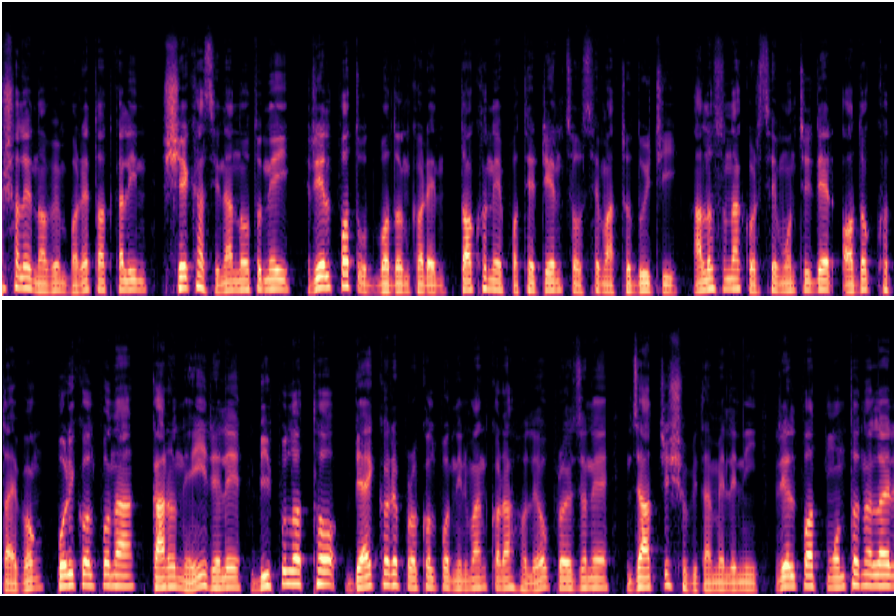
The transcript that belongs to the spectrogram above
সালের নভেম্বরে তৎকালীন শেখ হাসিনা নতুন এই রেলপথ উদ্বোধন করেন। তখন এ পথে ট্রেন চলছে মাত্র দুইটি। আলোচনা করছে মন্ত্রীদের অদক্ষতা এবং পরিকল্পনা কারণেই রেলে বিপুল অর্থ ব্যয় করে প্রকল্প নির্মাণ করা হলেও প্রয়োজনে যাত্রী সুবিধা মেলেনি। রেলপথ মন্ত্রণালয়ের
